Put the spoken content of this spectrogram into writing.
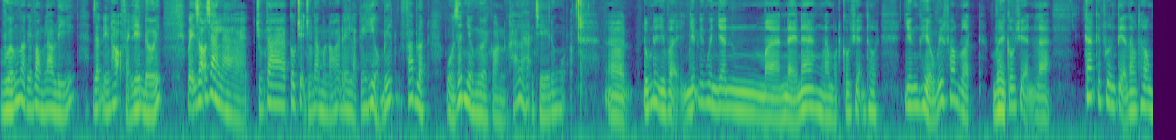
vướng vào cái vòng lao lý dẫn đến họ phải liên đới. Vậy rõ ràng là chúng ta câu chuyện chúng ta muốn nói ở đây là cái hiểu biết pháp luật của rất nhiều người còn khá là hạn chế đúng không ạ? À, đúng là như vậy. Những cái nguyên nhân mà nể nang là một câu chuyện thôi. Nhưng hiểu biết pháp luật về câu chuyện là các cái phương tiện giao thông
